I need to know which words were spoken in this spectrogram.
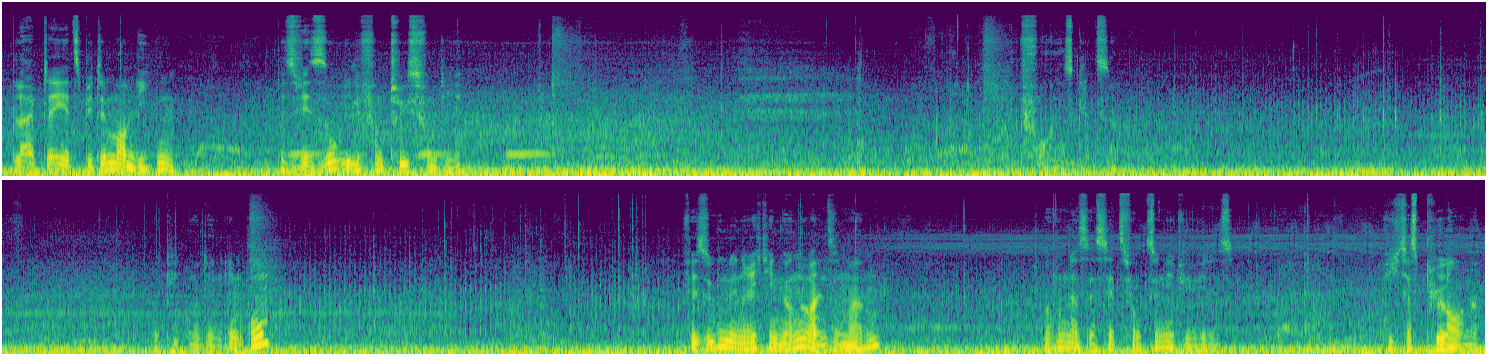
Bleibt er jetzt bitte mal liegen? Das wäre so elefantös von dir. Vorne ist Glückssache. Wir pieken wir den eben um. Versuchen den richtigen Gang reinzumachen. Hoffen, dass das jetzt funktioniert, wie wir das. Wie ich das plane.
